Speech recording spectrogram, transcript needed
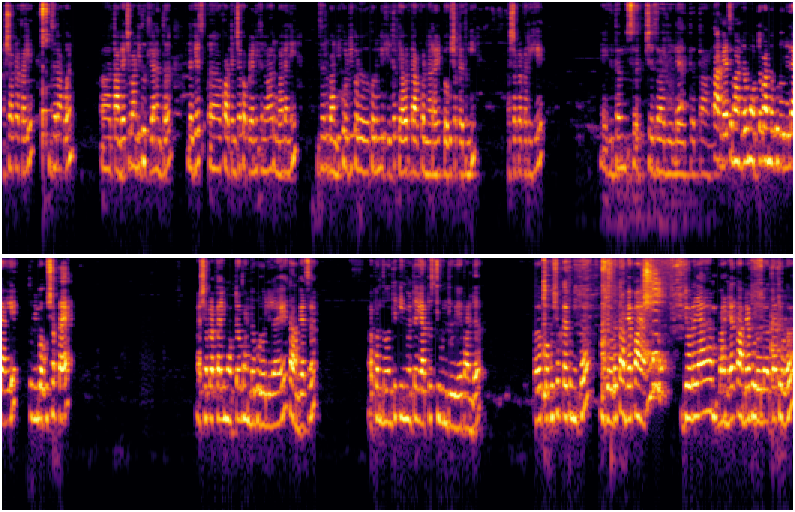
अशा प्रकारे जर आपण तांब्याची भांडी धुतल्यानंतर लगेच कॉटनच्या कपड्याने किंवा रुमालाने जर भांडी कोरडी करून घेतली तर त्यावर दाग पडणार आहेत बघू शकता तुम्ही. अशा प्रकारे हे एकदम स्वच्छ झालेलं आहे तर तांब्याचं भांडं मोठं भांडं बुडवलेलं आहे तुम्ही बघू शकताय. अशा प्रकारे मोठं भांडं बुडवलेलं आहे तांब्याचं. आपण दोन ते तीन मिनटं यातच ठेवून घेऊ हे भांडं बघू शकता तुम्ही जेवढं तांब्या पा जेवढं या भांड्यात तांब्या बुडवलं होता तेवढं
